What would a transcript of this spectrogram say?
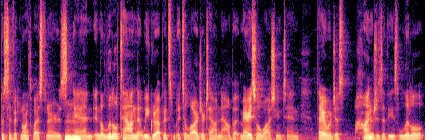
Pacific Northwesterners, Mm-hmm. and in the little town that we grew up, it's it's a larger town now, but Marysville, Washington, there were just hundreds of these little.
